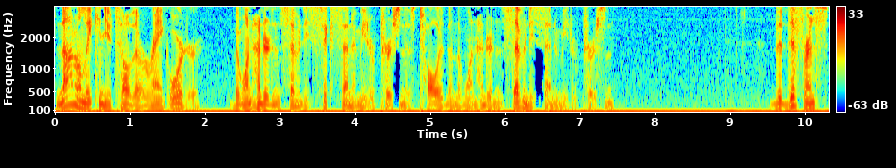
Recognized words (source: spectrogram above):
Not only can you tell their rank order, the 176 centimeter person is taller than the 170 centimeter person, the difference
